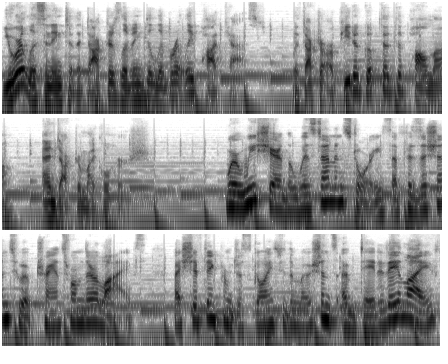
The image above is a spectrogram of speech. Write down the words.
You are listening to the Doctors Living Deliberately podcast with Dr. Arpita Gupta De Palma and Dr. Michael Hersh, where we share the wisdom and stories of physicians who have transformed their lives by shifting from just going through the motions of day to day life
